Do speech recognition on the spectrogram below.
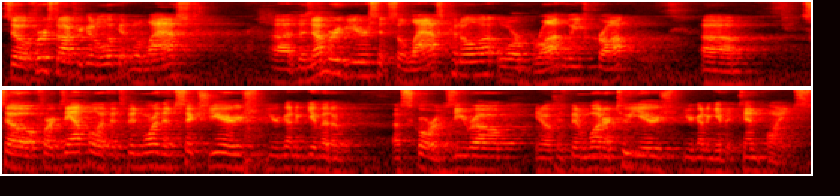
So first off, you're going to look at the last uh, the number of years since the last canola or broadleaf crop. Um, so, for example, if it's been more than six years, you're going to give it a, a, score of zero. You know, if it's been one or two years, you're going to give it 10 points.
